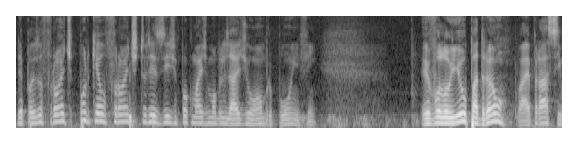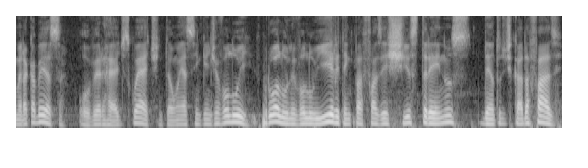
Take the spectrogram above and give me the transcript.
depois o front, porque o front tu exige um pouco mais de mobilidade de ombro, punho, enfim. Evoluiu o padrão, vai para cima da cabeça. Overhead squat. Então é assim que a gente evolui. Para o aluno evoluir, ele tem que fazer X treinos dentro de cada fase.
